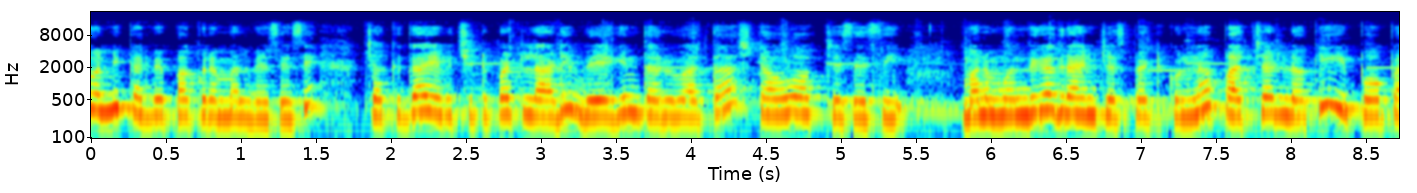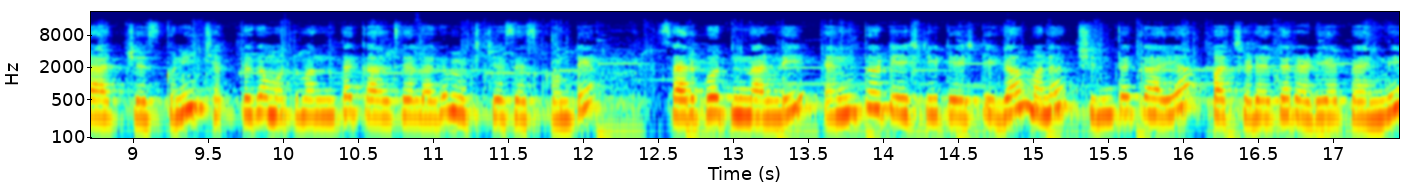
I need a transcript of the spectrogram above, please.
కొన్ని కరివేపాకు రెమ్మలు వేసేసి చక్కగా ఇవి చిటుపట్లాడి వేగిన తరువాత స్టవ్ ఆఫ్ చేసేసి మనం ముందుగా గ్రైండ్ చేసి పెట్టుకున్న పచ్చడిలోకి ఈ పోపు యాడ్ చేసుకుని చక్కగా మొత్తం అంతా కలిసేలాగా మిక్స్ చేసేసుకుంటే సరిపోతుందండి. ఎంతో టేస్టీ టేస్టీగా మన చింతకాయ పచ్చడి అయితే రెడీ అయిపోయింది.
